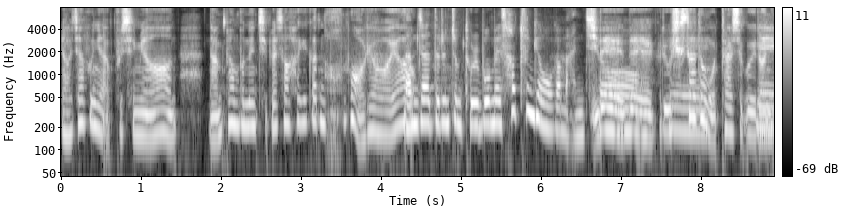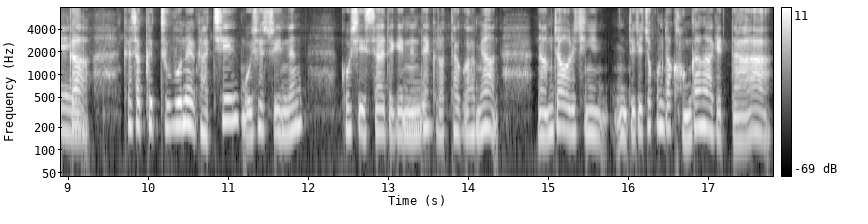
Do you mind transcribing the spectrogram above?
여자분이 아프시면 남편분은 집에서 하기가 너무 어려워요. 남자들은 좀 돌봄에 서툰 경우가 많죠. 네, 네. 그리고 네. 식사도 못 하시고 이러니까 네. 그래서 그 두 분을 같이 모실 수 있는 곳이 있어야 되겠는데 음. 그렇다고 하면 남자 어르신들이 조금 더 건강하겠다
